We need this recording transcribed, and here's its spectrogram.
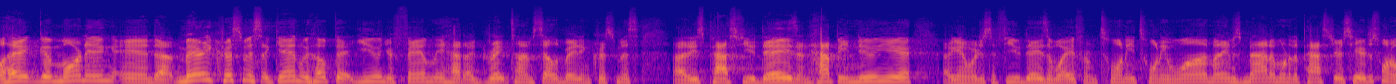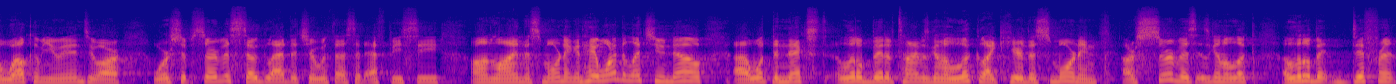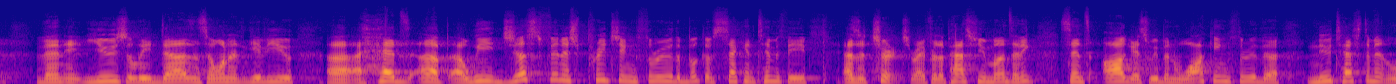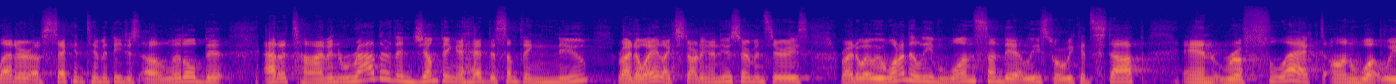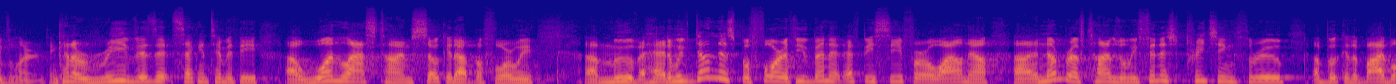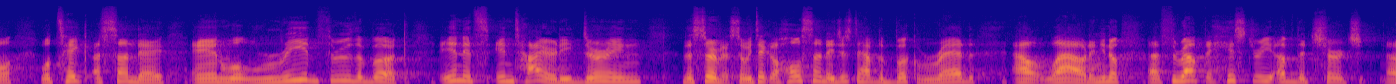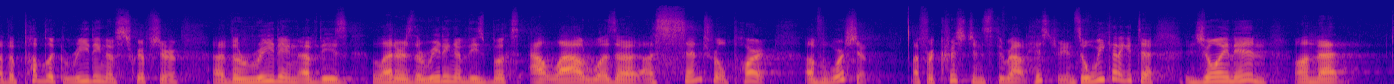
Well, hey, good morning and uh, Merry Christmas again. We hope that you and your family had a great time celebrating Christmas uh, these past few days and Happy New Year. Again, we're just a few days away from 2021. My name is Matt. I'm one of the pastors here. Just want to welcome you into our worship service. So glad that you're with us at FBC online this morning. And hey, wanted to let you know uh, what the next little bit of time is going to look like here this morning. Our service is going to look a little bit different than it usually does. And so I wanted to give you uh, a heads up. Uh, we just finished preaching through the book of Second Timothy as a church, right? For the past few months, I think since August, we've been walking through the New Testament letter of Second Timothy just a little bit at a time. And rather than jumping ahead to something new right away, like starting a new sermon series right away, we wanted to leave one Sunday at least where we could stop and reflect on what we've learned and kind of revisit 2 Timothy uh, one last time, soak it up before we uh, move ahead. And we've done this before. If you've been at FBC for a while now, uh, a number of times when we finished preaching through a book of the Bible, we'll take a Sunday and we'll read through the book in its entirety during the service. So we take a whole Sunday just to have the book read out loud. And you know, uh, throughout the history of the church, uh, the public reading of Scripture, uh, the reading of these letters, the reading of these books out loud was a, a central part of worship uh, for Christians throughout history. And so we kind of get to join in on that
